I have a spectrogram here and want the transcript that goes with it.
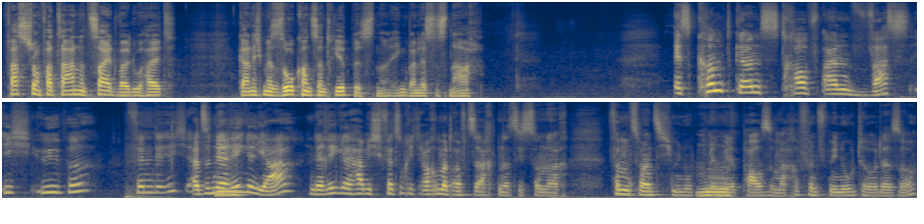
fast schon vertane Zeit, weil du halt gar nicht mehr so konzentriert bist. Ne? Irgendwann lässt es nach. Es kommt ganz drauf an, was ich übe, finde ich. Also in der mhm. Regel ja. In der Regel habe ich, versuche ich auch immer darauf zu achten, dass ich so nach 25 Minuten mhm. irgendwie eine Pause mache, fünf Minuten oder so.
